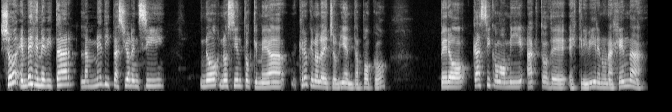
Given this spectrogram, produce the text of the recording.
yo, en vez de meditar, la meditación en sí, no, no siento que me ha, creo que no lo he hecho bien tampoco, pero casi como mi acto de escribir en una agenda,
